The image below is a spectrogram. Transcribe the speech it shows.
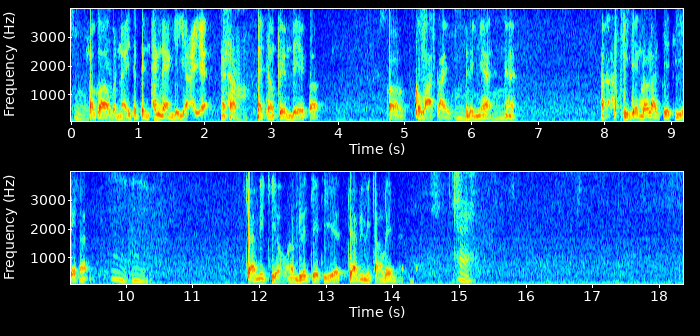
สวยแล้วก็วันไหนจะเป็นแท่งแดงใหญ่ๆอะนะครับค่ะในทางเฟรมเดย์ก็ ก็ก็ว่าไปอืมอะไรเงี้ยนะฮะนะครับกี่เด้งแล้วล่ะ JTS อะอืมอืมแจมไม่เกี่ยวนะเล่น JTS แจมไม่มีตังค์เล่นนะค่ะ อ่า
